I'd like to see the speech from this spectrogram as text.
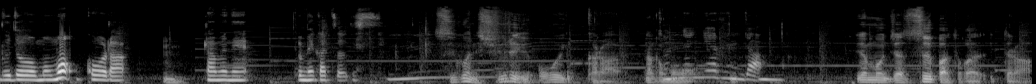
ぶどう桃コーラうん。ラムネ梅かつおです、うんすごいね種類多いからなんかそんなもうにあるんだ。いやもうじゃあスーパーとか行ったら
